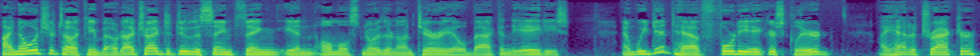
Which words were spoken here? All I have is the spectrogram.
I know what you're talking about. I tried to do the same thing in almost northern Ontario back in the 80s, and we did have 40 acres cleared. I had a tractor.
